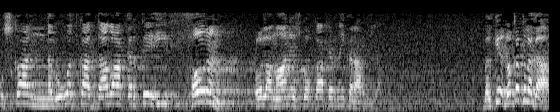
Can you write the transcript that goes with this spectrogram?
اس کا نبوت کا دعویٰ کرتے ہی فوراً علماء نے اس کو کافر نہیں قرار دیا۔ بلکہ وقت لگا۔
